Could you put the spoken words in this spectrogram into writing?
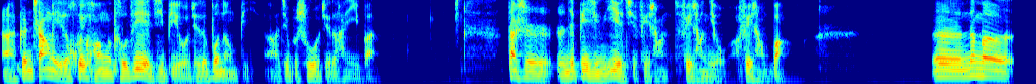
啊，跟张磊的辉煌的投资业绩比，我觉得不能比啊。这部书我觉得很一般。但是人家毕竟业绩非常非常牛，非常棒。呃，那么。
